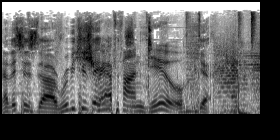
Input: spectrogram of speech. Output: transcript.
Now this is uh, Ruby Tuesday appetizer. Shrimp appet- fondue. Yeah.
